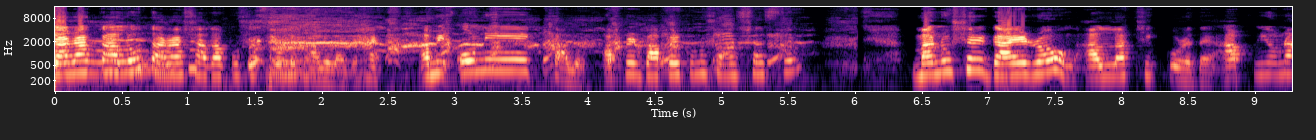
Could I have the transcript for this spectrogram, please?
যারা কালো, তারা সাদা পোশাক পরলে ভালো লাগে। হ্যাঁ আমি অনেক কালো। আপনার বাপের কোনো সমস্যা আছে? মানুষের গায়ের রং আল্লাহ ঠিক করে দেয়। আপনিও না,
